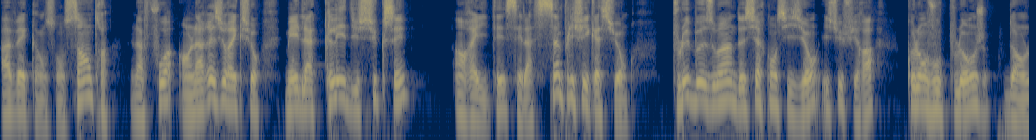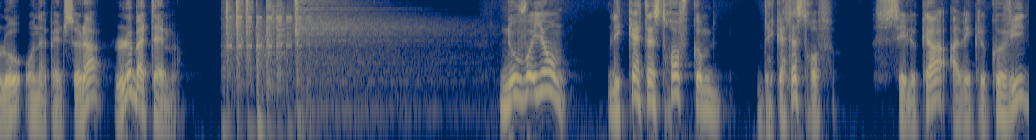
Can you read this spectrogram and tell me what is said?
avec en son centre la foi en la résurrection. Mais la clé du succès, en réalité, c'est la simplification. Plus besoin de circoncision, il suffira que l'on vous plonge dans l'eau, on appelle cela le baptême. Nous voyons les catastrophes comme des catastrophes. C'est le cas avec le Covid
